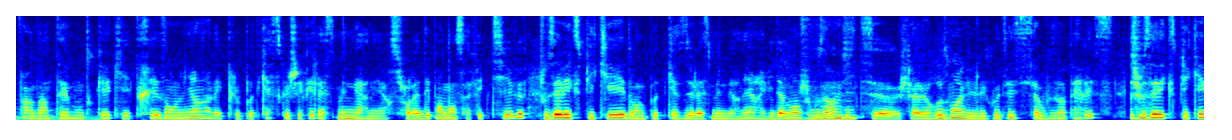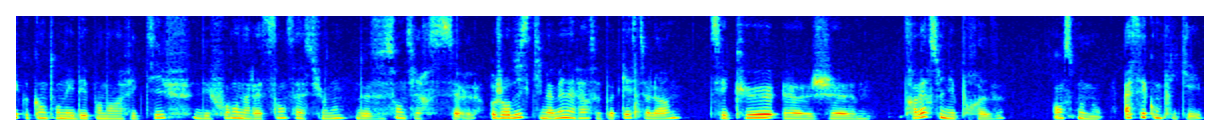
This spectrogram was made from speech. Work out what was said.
enfin d'un thème en tout cas, qui est très en lien avec le podcast que j'ai fait la semaine dernière sur la dépendance affective. Je vous avais expliqué dans le podcast de la semaine dernière, évidemment, je vous invite euh, chaleureusement à aller l'écouter si ça vous intéresse. Je vous avais expliqué que quand on est dépendant affectif, des fois on a la sensation de se sentir seul. Aujourd'hui, ce qui m'amène à faire ce podcast-là, c'est que euh, je traverse une épreuve en ce moment assez compliquée,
